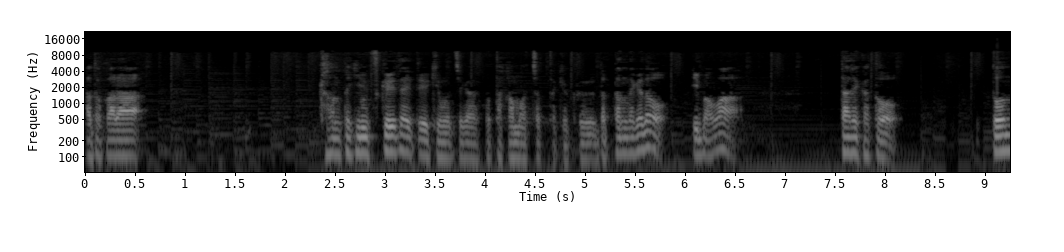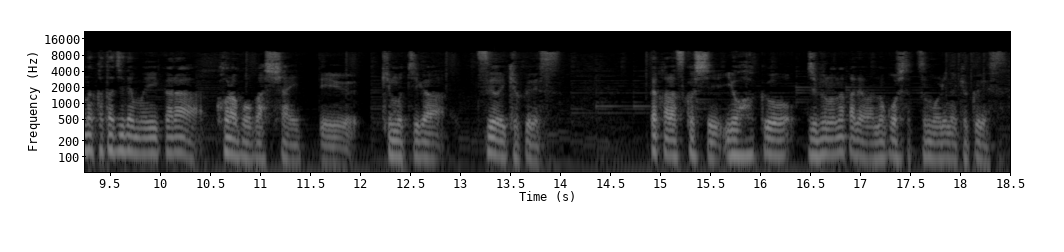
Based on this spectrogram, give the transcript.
後から完璧に作りたいという気持ちがこう高まっちゃった曲だったんだけど、今は誰かとどんな形でもいいからコラボがしたいっていう気持ちが強い曲です。だから少し余白を自分の中では残したつもりの曲です。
